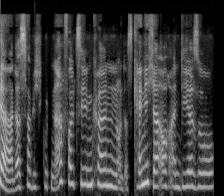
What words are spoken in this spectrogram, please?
Ja, das habe ich gut nachvollziehen können und das kenne ich ja auch an dir so.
